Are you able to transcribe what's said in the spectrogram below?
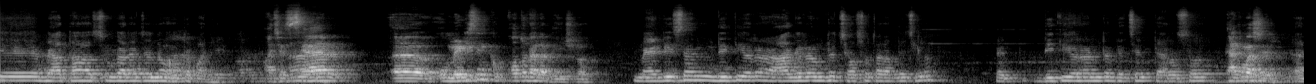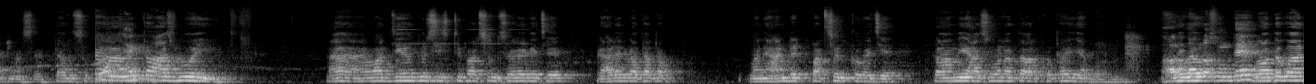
যে ব্যথা সুগারের জন্য হতে পারে। আচ্ছা স্যার ও মেডিসিন কত টাকা দিয়েছিল? মেডিসিন দ্বিতীয় আগের রাউন্ডে ছশো টাকা দিয়েছিল। দ্বিতীয় রাউন্ডে দিয়েছে তেরোশো এক মাসে এক মাসে তেরোশো আমি তো আসবোই। হ্যাঁ আমার যেহেতু সিক্সটি পার্সেন্ট সরে গেছে ঘাড়ের ব্যথাটা মানে হান্ড্রেড পার্সেন্ট কমেছে তো আমি আসব না তো আর কোথায় যাব? ভালো লাগল শুনতে। গতবার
